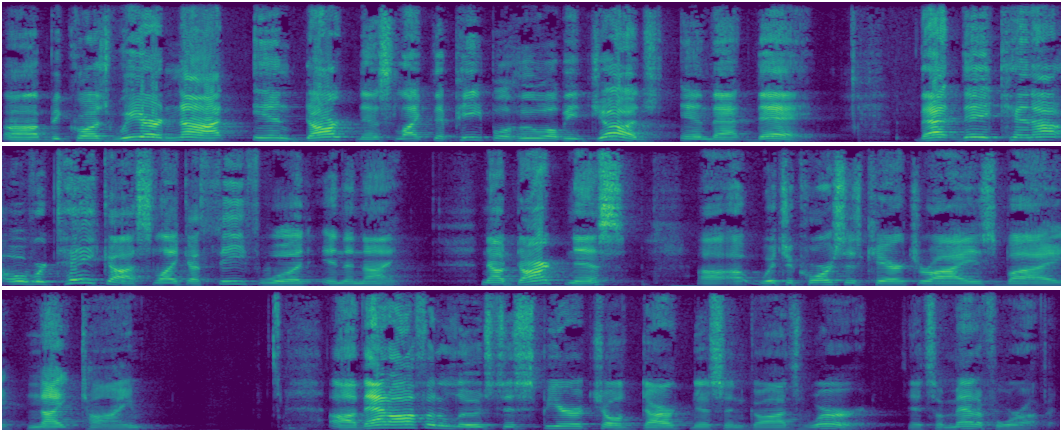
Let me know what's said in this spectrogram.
uh, because we are not in darkness like the people who will be judged in that day. That day cannot overtake us like a thief would in the night. Now, darkness, uh, which of course is characterized by nighttime, uh, that often alludes to spiritual darkness in God's Word. It's a metaphor of it.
